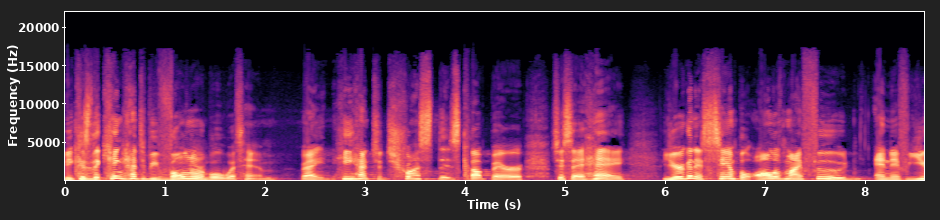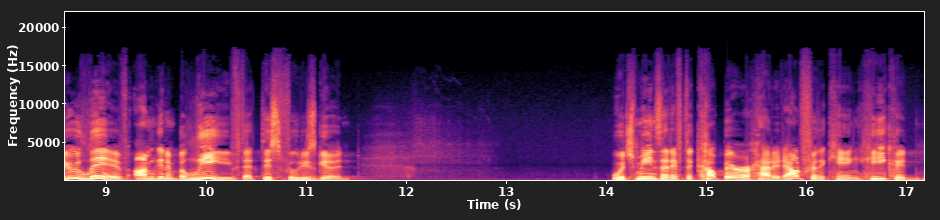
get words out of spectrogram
because the king had to be vulnerable with him, right? He had to trust this cupbearer to say, hey, you're going to sample all of my food, and if you live, I'm going to believe that this food is good. Which means that if the cupbearer had it out for the king, he could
